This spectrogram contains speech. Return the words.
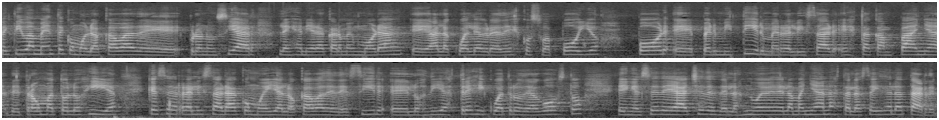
efectivamente, como lo acaba de pronunciar la ingeniera Carmen Morán, eh, a la cual le agradezco su apoyo por eh, permitirme realizar esta campaña de traumatología que se realizará, como ella lo acaba de decir, eh, los días 3 y 4 de agosto en el CDH desde las 9 de la mañana hasta las 6 de la tarde.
